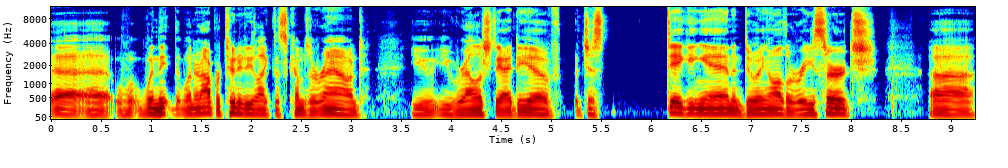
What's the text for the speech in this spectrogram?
uh, uh when the, when an opportunity like this comes around, you you relish the idea of just digging in and doing all the research. Uh,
